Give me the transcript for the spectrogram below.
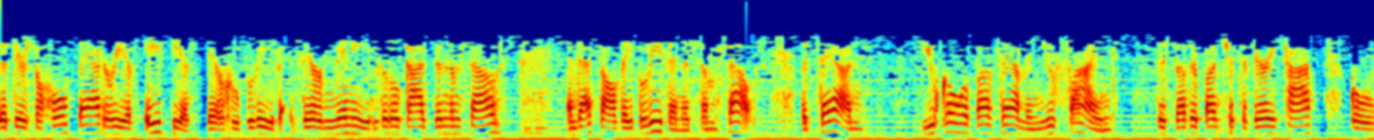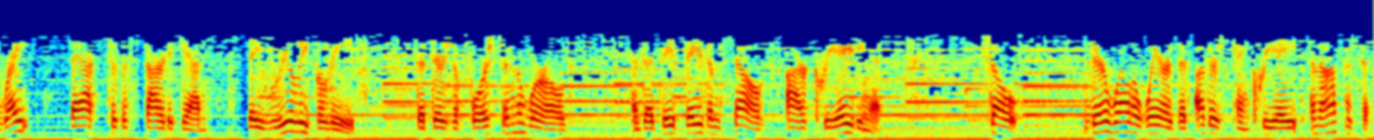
that there's a whole battery of atheists there who believe they're many little gods in themselves, and that's all they believe in is themselves. But then you go above them and you find this other bunch at the very top, go right back to the start again. They really believe that there's a force in the world and that they, they themselves are creating it. So they're well aware that others can create an opposite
